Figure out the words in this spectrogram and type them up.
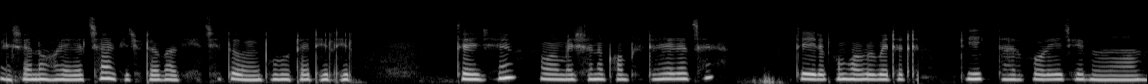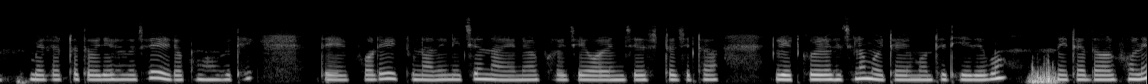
মেশানো হয়ে গেছে, আর কিছুটা বাকি আছে, তো আমি পুরোটাই ঢেলে তো এই যে আমার মেশানো কমপ্লিট হয়ে গেছে। তো এরকম হবে বেটারটা। ঠিক তারপরে যে বেটারটা তৈরি হয়ে গেছে, এরকম হবে ঠিক। তো এরপরে একটু নাড়িয়ে নিচ্ছে, নাড়িয়ে নেওয়ার পরে যে অরেঞ্জেসটা যেটা গ্রেট করে রেখেছিলাম, ওইটা এর মধ্যে দিয়ে দেব। এটা দেওয়ার ফলে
